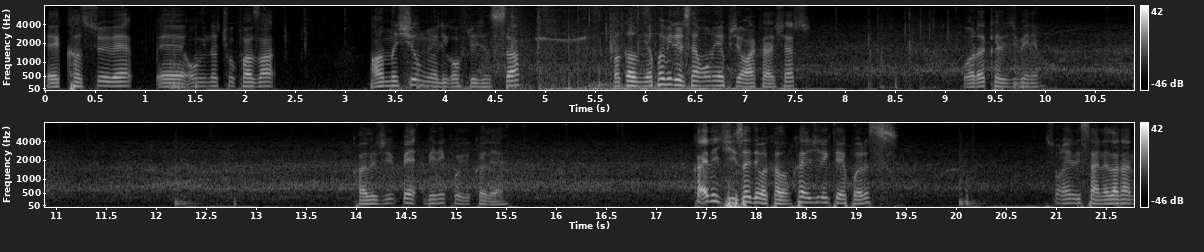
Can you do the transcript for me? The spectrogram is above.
ee, kasıyor ve ee, oyunda çok fazla anlaşılmıyor League of Legends'ta. Bakalım yapabilirsem onu yapacağım arkadaşlar. Bu arada kaleci benim. Kaleci be- beni koydu kaleye. Kaleciyiz hadi bakalım. Kalecilik de yaparız. Son 50 saniye zaten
